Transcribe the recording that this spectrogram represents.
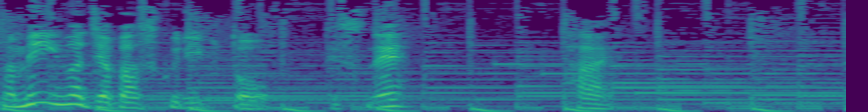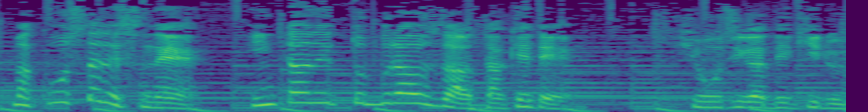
まあ、メインは JavaScript ですね。はい。まあ、こうしたですね、インターネットブラウザーだけで表示ができる、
